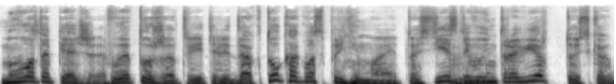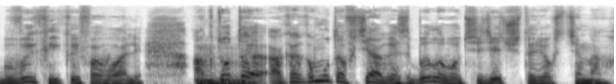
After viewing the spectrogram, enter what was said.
Ну вот опять же, вы тоже ответили, да, кто как воспринимает. То есть если вы интроверт, то есть как бы вы и кайфовали, а кто-то, а кому-то в тягость было вот сидеть в четырех стенах.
